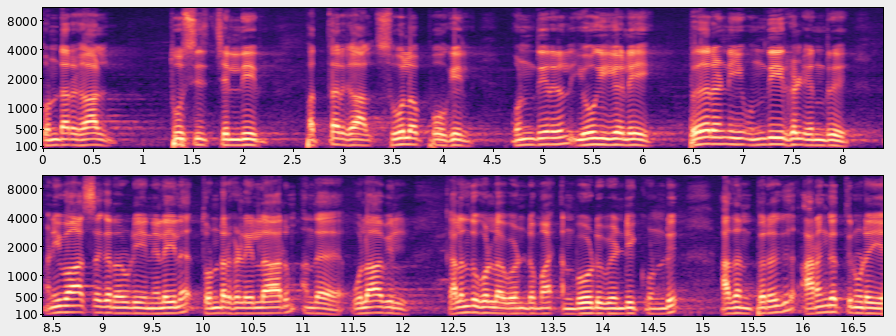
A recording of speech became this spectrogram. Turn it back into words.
தொண்டர்கால் தூசி செல்லீர் பத்தர்கால் சூலப்போகில் ஒன்றிரல் யோகிகளே பேரணி உந்தீர்கள் என்று மணிவாசகருடைய நிலையில் தொண்டர்கள் எல்லாரும் அந்த உலாவில் கலந்து கொள்ள வேண்டுமாய் அன்போடு வேண்டிக் கொண்டு அதன் பிறகு அரங்கத்தினுடைய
